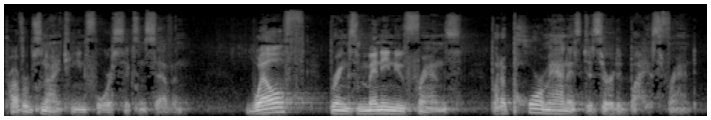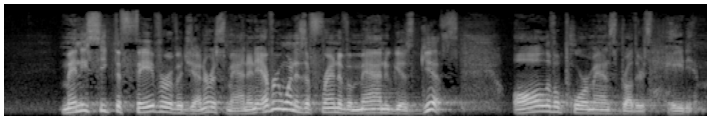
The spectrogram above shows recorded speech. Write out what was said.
Proverbs 19, 4, 6, and 7. Wealth brings many new friends, but a poor man is deserted by his friend. Many seek the favor of a generous man, and everyone is a friend of a man who gives gifts. All of a poor man's brothers hate him.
